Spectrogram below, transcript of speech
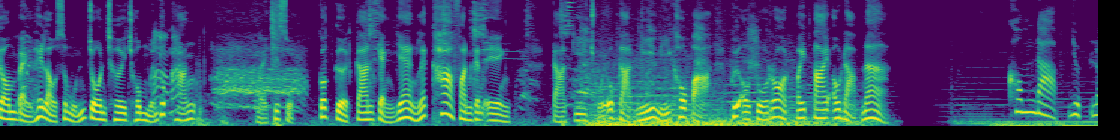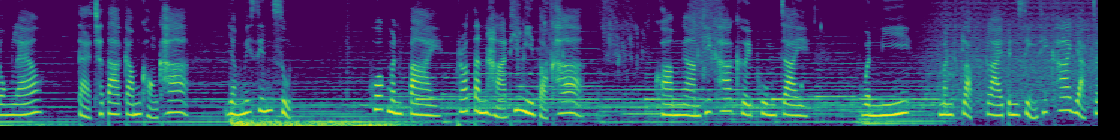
ยอมแบ่งให้เหล่าสมุนโจรเชยชมเหมือนทุกครั้ง ในที่สุดก็เกิดการแก่งแย่งและฆ่าฟันกันเอง กากีฉวยโอกาสนี้หนีเข้าป่า เพื่อเอาตัวรอดไปตายเอาดาบหน้า คมดาบหยุดลงแล้ว แต่ชะตากรรมของข้ายังไม่สิ้นสุด พวกมันตาย เพราะตัณหาที่มีต่อข้า ความงามที่ข้าเคยภูมิใจ วันนี้มันกลับกลายเป็นสิ่งที่ข้าอยากจะ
